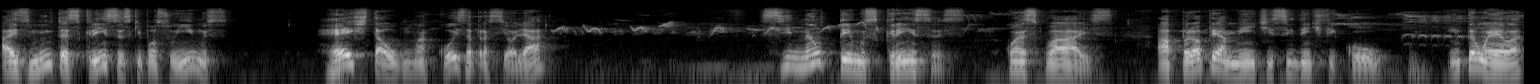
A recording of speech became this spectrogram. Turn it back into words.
as muitas crenças que possuímos, resta alguma coisa para se olhar? Se não temos crenças com as quais a própria mente se identificou, então ela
